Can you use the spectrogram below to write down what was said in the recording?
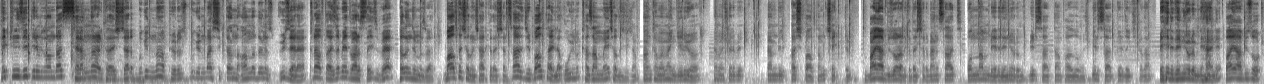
Hepinize yepyeni bir videodan daha selamlar arkadaşlar. Bugün ne yapıyoruz? Bugün başlıktan da anladığınız üzere Craft Ice'a Bedwars'tayız ve challenge'ımız var. Balta challenge arkadaşlar. Sadece baltayla oyunu kazanmaya çalışacağım. Kankam hemen geliyor. Hemen şöyle bir ben bir taş baltamı çektim. Bayağı bir zor arkadaşlar. Ben saat 10'dan beri deniyorum. 1 saatten fazla olmuş. 1 saat 1 dakikadan beri deniyorum yani. Bayağı bir zor.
